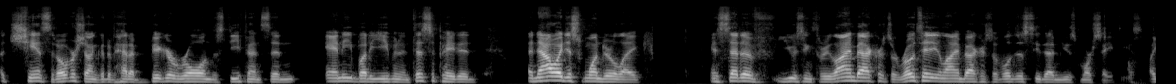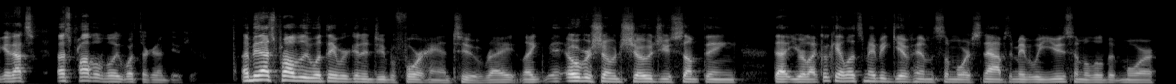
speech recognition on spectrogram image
a chance that Overshown could have had a bigger role in this defense than anybody even anticipated. And now I just wonder, like, instead of using three linebackers or rotating linebackers, we'll just see them use more safeties. Like that's that's probably what they're going to do here. I mean, that's probably what they were going to do beforehand too, right? Like Overshown showed you something that you're like, okay, let's maybe give him some more snaps and maybe we use him a little bit more.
